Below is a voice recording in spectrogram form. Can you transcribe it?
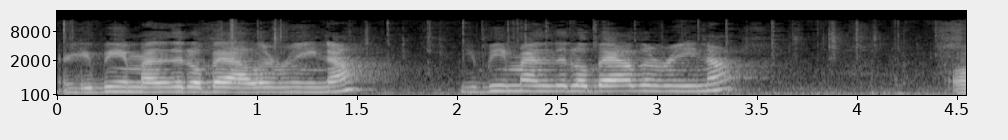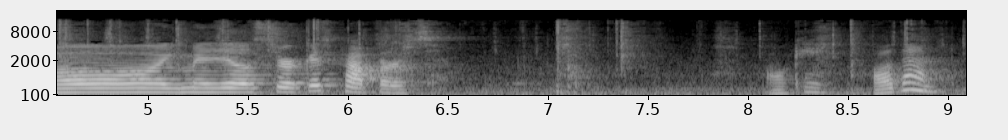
Are you being my little ballerina? You be my little ballerina? Oh, you my little circus poppers. Okay, hold on.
